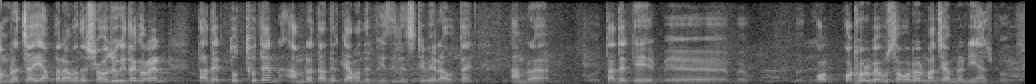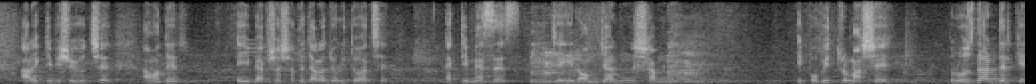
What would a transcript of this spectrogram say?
আমরা চাই আপনারা আমাদের সহযোগিতা করেন, তাদের তথ্য দেন, আমরা তাদেরকে আমাদের ভিজিলেন্স টিমের আওতায় আমরা তাদেরকে কঠোর ব্যবস্থাপনার মাঝে আমরা নিয়ে আসব। আরেকটি বিষয় হচ্ছে আমাদের এই ব্যবসার সাথে যারা জড়িত আছে, একটি মেসেজ যে এই রমজানের সামনে এই পবিত্র মাসে রোজদারদেরকে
